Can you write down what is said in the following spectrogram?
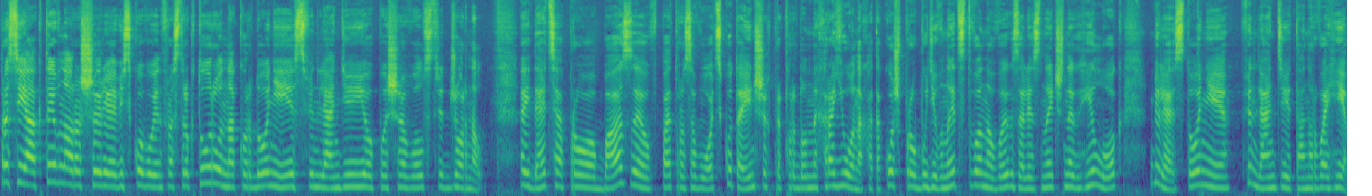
Росія активно розширює військову інфраструктуру на кордоні із Фінляндією. Пише Wall Street Journal. Йдеться про бази в Петрозаводську та інших прикордонних районах, а також про будівництво нових залізничних гілок біля Естонії, Фінляндії та Норвегії.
